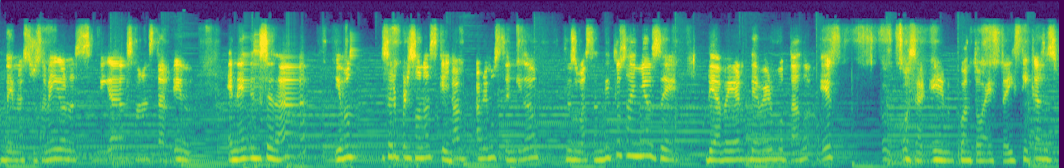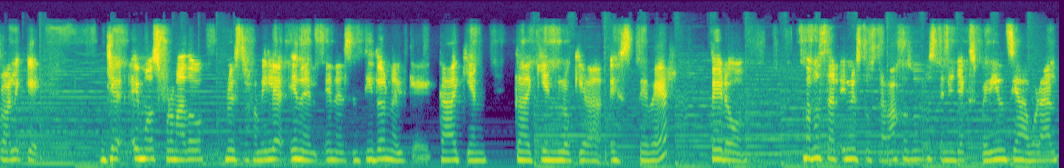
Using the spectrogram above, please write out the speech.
de nuestros amigos, nuestras amigas van a estar en, en esa edad y vamos a ser personas que ya habremos tenido pues bastantitos años de, de, haber, de haber votado. Es, o sea, en cuanto a estadísticas, es probable que ya hemos formado nuestra familia en el, en el sentido en el que cada quien, cada quien lo quiera este, ver, pero vamos a estar en nuestros trabajos, vamos a tener ya experiencia laboral,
